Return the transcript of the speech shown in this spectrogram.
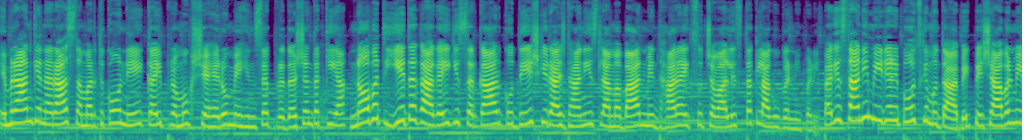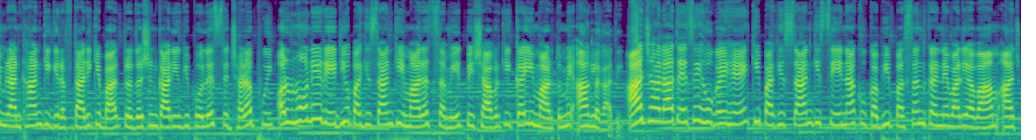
इमरान के नाराज़ समर्थकों ने कई प्रमुख शहरों में हिंसक प्रदर्शन तक किया। नौबत ये तक आ गई कि सरकार को देश की राजधानी इस्लामाबाद में धारा 144 तक लागू करनी पड़ी। पाकिस्तानी मीडिया रिपोर्ट्स के मुताबिक, पेशावर में इमरान खान की गिरफ्तारी के बाद प्रदर्शनकारियों की पुलिस ऐसी झड़प हुई और उन्होंने रेडियो पाकिस्तान की इमारत समेत पेशावर की कई इमारतों में आग लगा दी। आज हालात ऐसे हो गए हैं की पाकिस्तान की सेना को कभी पसंद करने वाली आवाम आज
